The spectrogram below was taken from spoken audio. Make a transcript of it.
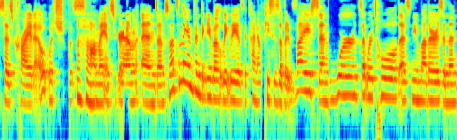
says "Cry It Out," which was Uh-huh. on my Instagram, and um, so that's something I've been thinking about lately is the kind of pieces of advice and words that we're told as new mothers, and then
